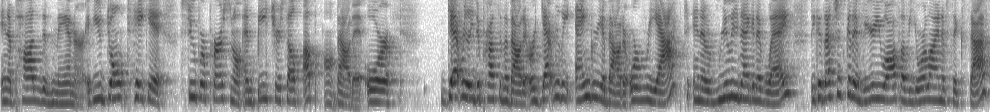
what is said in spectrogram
in a positive manner. If you don't take it super personal and beat yourself up about it or get really depressive about it or get really angry about it or react in a really negative way because that's just going to veer you off of your line of success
